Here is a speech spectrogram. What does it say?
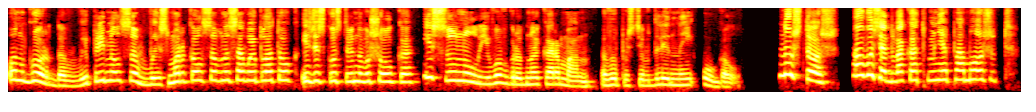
Он гордо выпрямился, высморкался в носовой платок из искусственного шелка и сунул его в грудной карман, выпустив длинный угол. «Ну что ж, авось адвокат мне поможет», —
